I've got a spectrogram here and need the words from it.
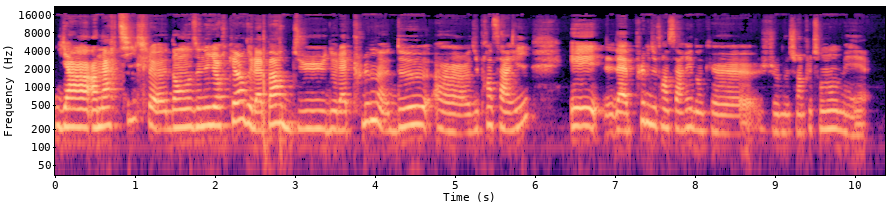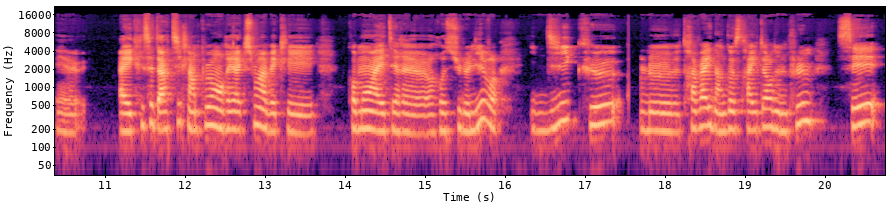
il y a un article dans The New Yorker de la part du, de la plume de, euh, du prince Harry, et la plume du prince Harry, donc euh, je me souviens plus de son nom, mais a écrit cet article un peu en réaction avec les, comment a été reçu le livre, il dit que le travail d'un ghostwriter d'une plume, c'est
